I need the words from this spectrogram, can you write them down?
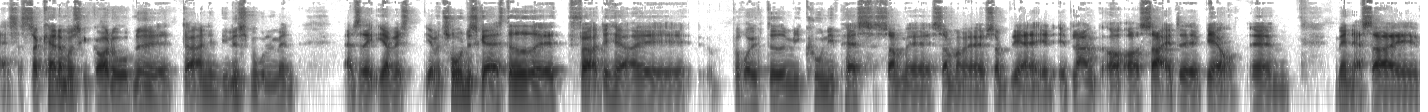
altså så kan det måske godt åbne døren en lille smule, men altså jeg vil, jeg vil tro, det skal afsted øh, før det her øh, berygtede Mikuni-pas, som, øh, som, øh, som bliver et, et langt og, og sejt øh, bjerg. Øh, men altså, øh,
